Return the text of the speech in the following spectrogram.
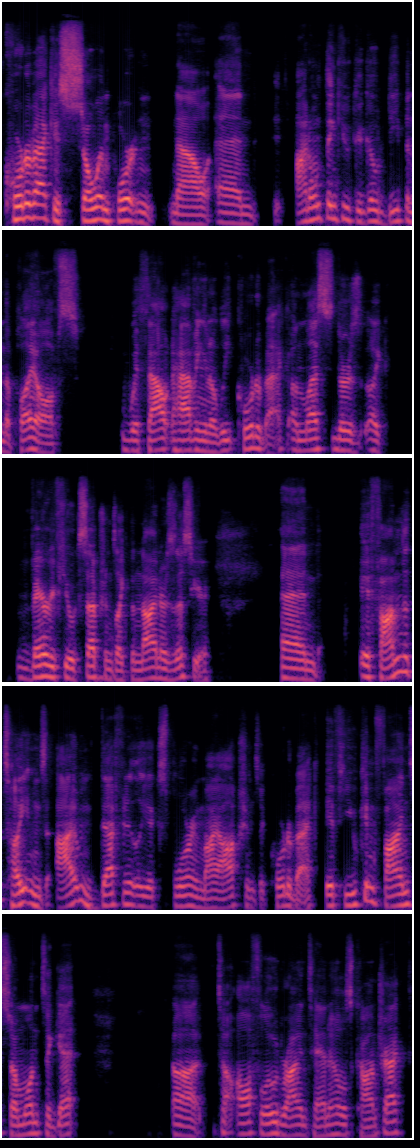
quarterback is so important now. And I don't think you could go deep in the playoffs without having an elite quarterback unless there's like very few exceptions, like the Niners this year. And if I'm the Titans, I'm definitely exploring my options at quarterback. If you can find someone to get uh to offload Ryan Tannehill's contract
